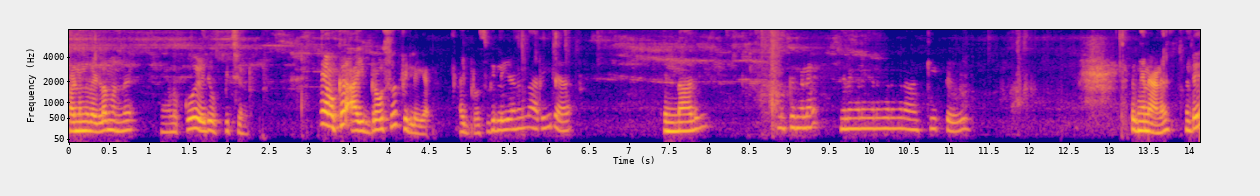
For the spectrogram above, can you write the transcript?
കണ്ണിന്ന് വെള്ളം വന്ന് ഞങ്ങൾക്കോ എഴുതി ഒപ്പിച്ചിട്ടുണ്ട്. ഇനി നമുക്ക് ഐബ്രോസ് ഫില്ല് ചെയ്യാം. ഐബ്രോസ് ഫില്ല് ചെയ്യാനൊന്നും അറിയില്ല. എന്നാലും നമുക്കിങ്ങനെ ഇങ്ങനെ ഇങ്ങനെ ഇങ്ങനെ ഇങ്ങനെ ഇങ്ങനെ ആക്കിയിട്ട് ഇങ്ങനെയാണ്. എന്നിട്ട്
